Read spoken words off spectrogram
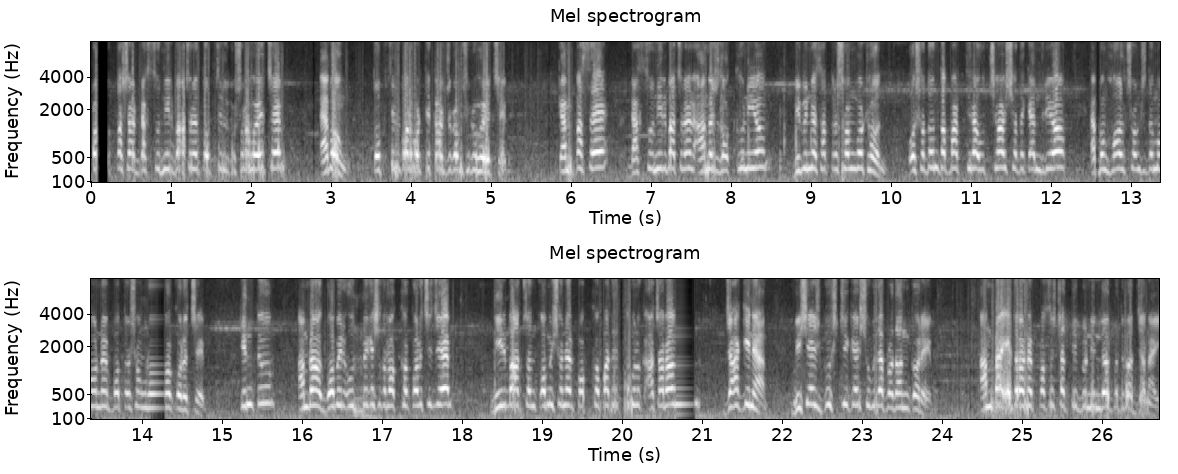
প্রত্যাশার ডাকসু নির্বাচনের তফসিল ঘোষণা হয়েছে এবং তফসিল পরবর্তী কার্যক্রম শুরু হয়েছে ক্যাম্পাসে ডাকসু নির্বাচনের আমেজ লক্ষণীয় বিভিন্ন ছাত্র সংগঠন ও স্বতন্ত্র প্রার্থীরা উৎসাহের সাথে কেন্দ্রীয় এবং হল সংসদে মনোনয়নপত্র সংগ্রহ করেছে। কিন্তু আমরা গভীর উদ্বেগের সাথে লক্ষ্য করেছি যে নির্বাচন কমিশনের পক্ষপাতিত্বমূলক আচরণ যা কিনা বিশেষ গোষ্ঠীকে সুবিধা প্রদান করে। আমরা এ ধরনের প্রচেষ্টার তীব্র নিন্দা ও প্রতিবাদ জানাই।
